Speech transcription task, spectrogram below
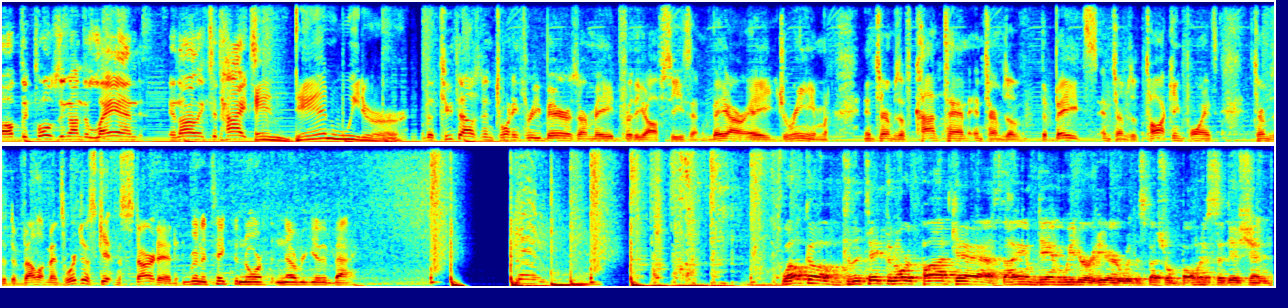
of the closing on the land in Arlington Heights. And Dan Wiederer. The 2023 Bears are made for the offseason. They are a dream in terms of content, in terms of debates, in terms of talking points, in terms of developments. We're just getting started. We're going to take the North and never give it back. Welcome to the Take the North podcast. I am Dan Wiederer here with a special bonus edition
